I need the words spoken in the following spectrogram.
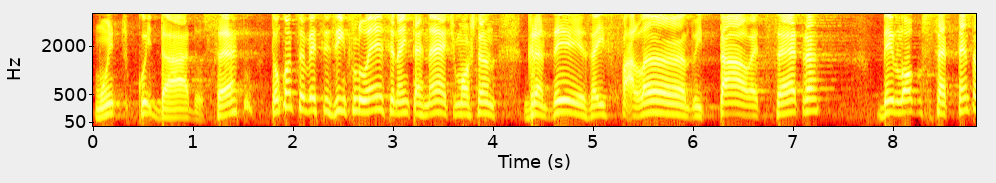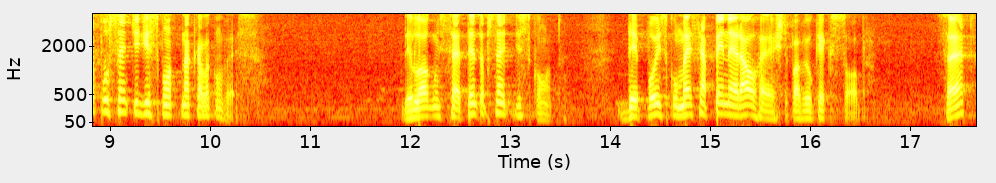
muito cuidado, certo? Então, quando você vê esses influencers na internet mostrando grandeza e falando e tal, etc., dê logo 70% de desconto naquela conversa. Dê logo uns 70% de desconto. Depois comece a peneirar o resto para ver o que é que sobra. Certo?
